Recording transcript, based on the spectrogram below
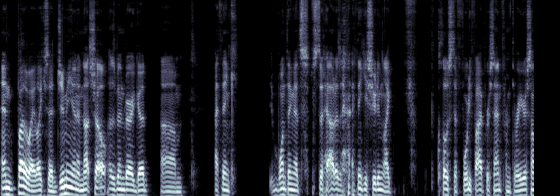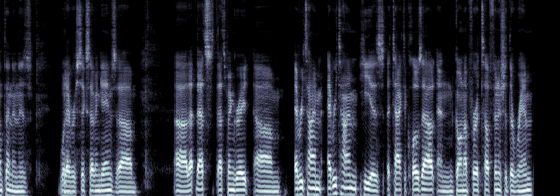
And by the way, like you said, Jimmy in a nutshell has been very good. Um, I think one thing that's stood out is I think he's shooting like close to 45% from three or something in his whatever, yeah. six, seven games. Um, uh, that, that's, that's been great. Um, every time, every time he has attacked a closeout and gone up for a tough finish at the rim,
